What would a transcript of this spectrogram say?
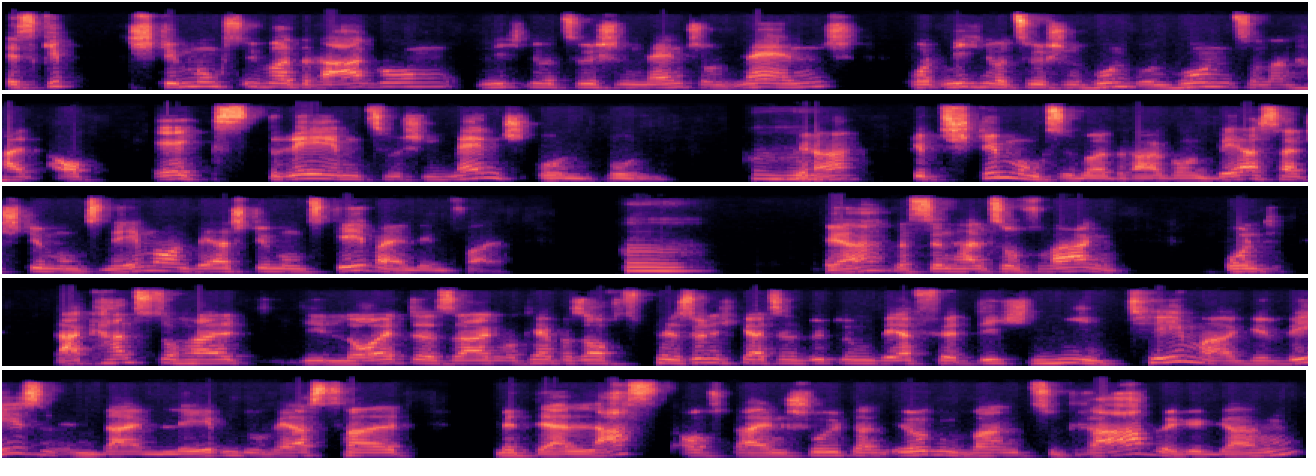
es gibt Stimmungsübertragung nicht nur zwischen Mensch und Mensch und nicht nur zwischen Hund und Hund, sondern halt auch extrem zwischen Mensch und Hund. Mhm. Ja, gibt Stimmungsübertragung. Und wer ist halt Stimmungsnehmer und wer ist Stimmungsgeber in dem Fall? Mhm. Ja, das sind halt so Fragen. Und da kannst du halt die Leute sagen, okay, pass auf, Persönlichkeitsentwicklung wäre für dich nie ein Thema gewesen in deinem Leben. Du wärst halt mit der Last auf deinen Schultern irgendwann zu Grabe gegangen.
